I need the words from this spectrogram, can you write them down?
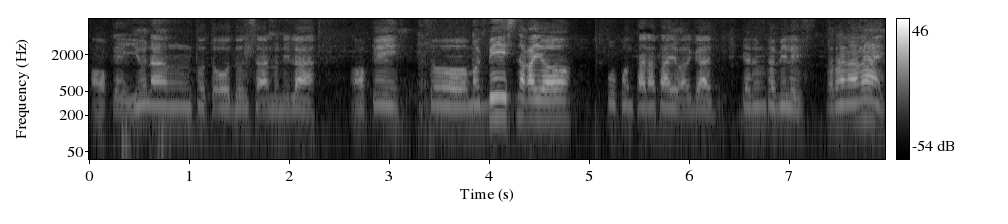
Okay, yun ang totoo doon sa ano nila. Okay, so magbihis na kayo, pupunta na tayo agad. Ganun kabilis. Tara nanay.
